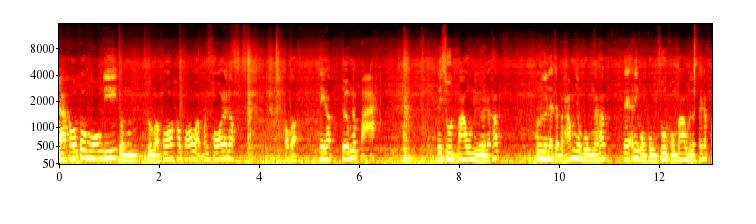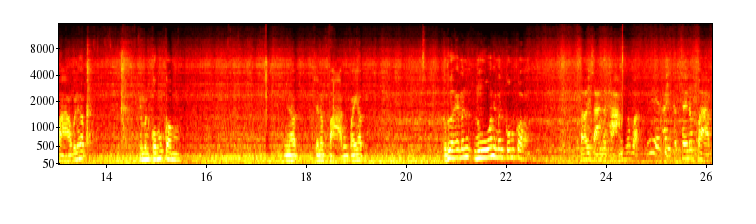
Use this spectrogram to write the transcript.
จากเขาต้มวงดีจนจนว่าพอเขาพอว่ามันพอแล้วเนาะเขาก็นี่ครับ เติมน้ำปลาในสูตรเบาเหนือนะครับ คนอื่นอาจจะประทับอย่างผมนะครับ แต่อันนี้ของผมสูตรของเบาเหนือใส่น้ำปลาไปเลยครับให้มันกลมกลมนี่นะครับใช้น้ำป่าลงไปครับก็เพื่อให้มันนัวให้มันกลมกล่อมสาวอีสานกระถามครับว่าไอ้ใช้น้ำป่าไป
